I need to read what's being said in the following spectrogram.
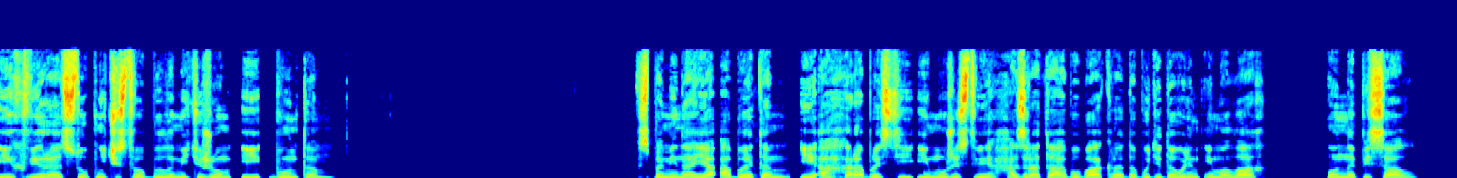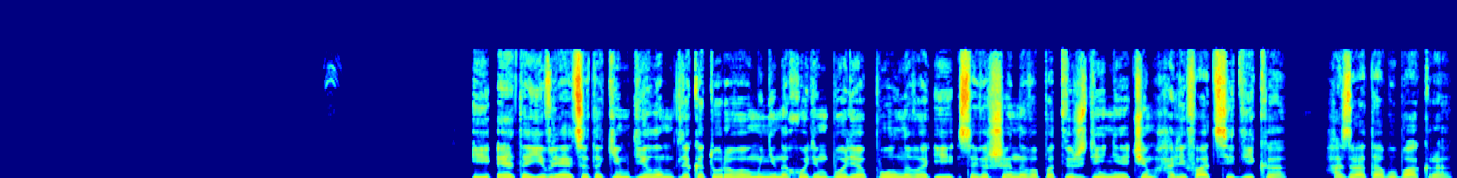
их вероотступничество было мятежом и бунтом. Вспоминая об этом и о храбрости и мужестве Хазрата Абу Бакра, да будет доволен им Аллах, он написал, И это является таким делом, для которого мы не находим более полного и совершенного подтверждения, чем халифат Сидика, Хазрата Абу Бакра,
